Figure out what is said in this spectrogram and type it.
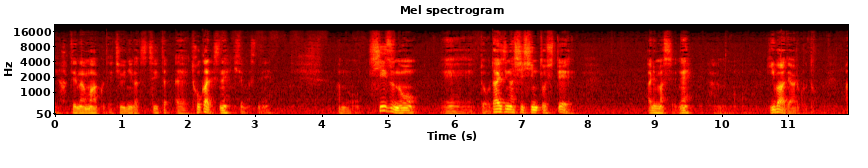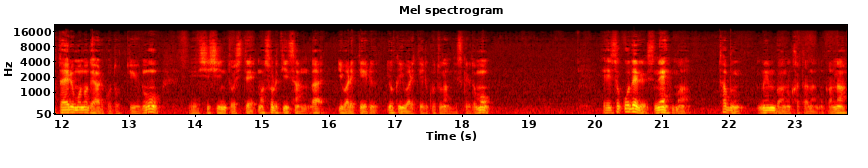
えー、ハテナマークで12月1日、えー、10日ですね。来てますね。あのシーズの、えーと、大事な指針としてありますよね。ギバーであること与えるものであることっていうのを、指針として、まあ、ソルティさんが言われているよく言われていることなんですけれども、えー、そこでですねまあ多分メンバーの方なのかな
